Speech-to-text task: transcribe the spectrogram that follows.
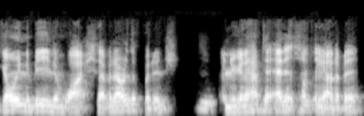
going to be to watch seven hours of footage, mm-hmm. and you're going to have to edit something out of it,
